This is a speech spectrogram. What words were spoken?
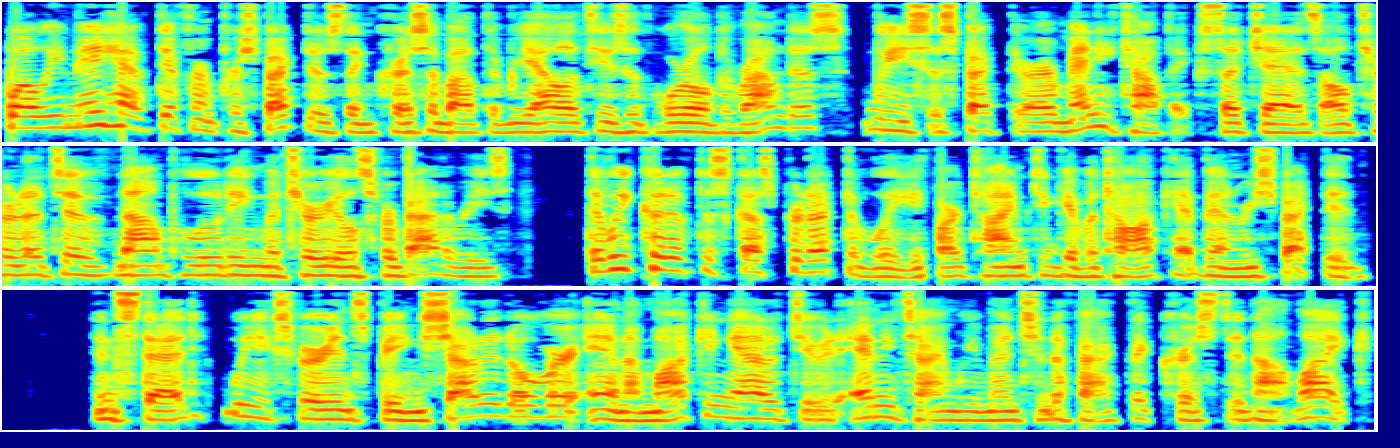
While we may have different perspectives than Chris about the realities of the world around us, we suspect there are many topics, such as alternative non polluting materials for batteries, that we could have discussed productively if our time to give a talk had been respected. Instead, we experienced being shouted over and a mocking attitude anytime we mentioned a fact that Chris did not like.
